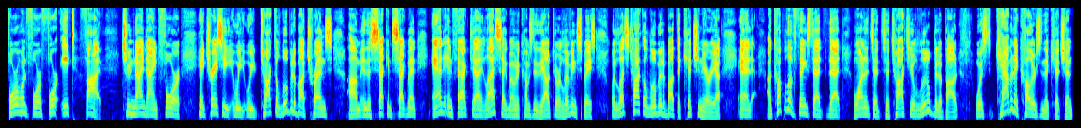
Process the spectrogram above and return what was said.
414-485 2994. Hey, Tracy, we, we talked a little bit about trends um, in the second segment and, in fact, uh, last segment when it comes to the outdoor living space. But let's talk a little bit about the kitchen area and a couple of things that, that wanted to, to talk to you a little bit about was cabinet colors in the kitchen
